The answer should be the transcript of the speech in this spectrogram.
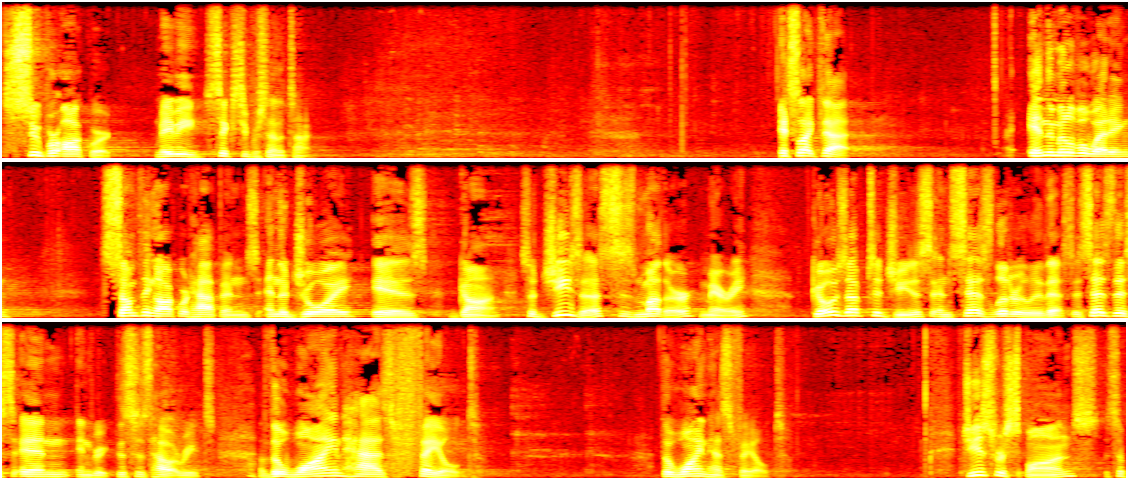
Super awkward. Maybe 60% of the time. It's like that. In the middle of a wedding, something awkward happens, and the joy is gone. So, Jesus, his mother, Mary, goes up to Jesus and says literally this. It says this in, in Greek. This is how it reads The wine has failed. The wine has failed. Jesus responds, it's a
